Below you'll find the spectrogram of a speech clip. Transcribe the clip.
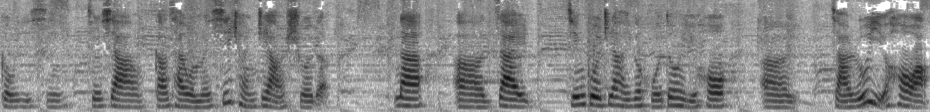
公益心，就像刚才我们西城这样说的。那呃，在经过这样一个活动以后，呃，假如以后啊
